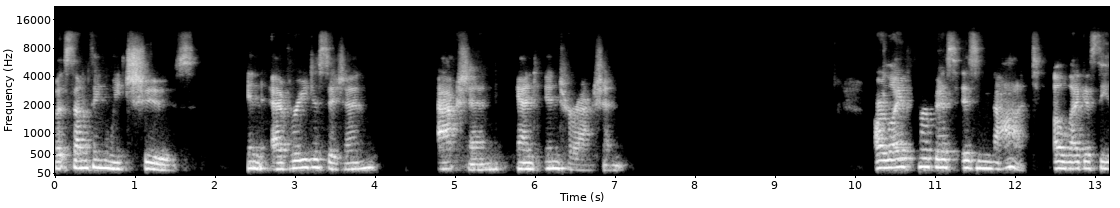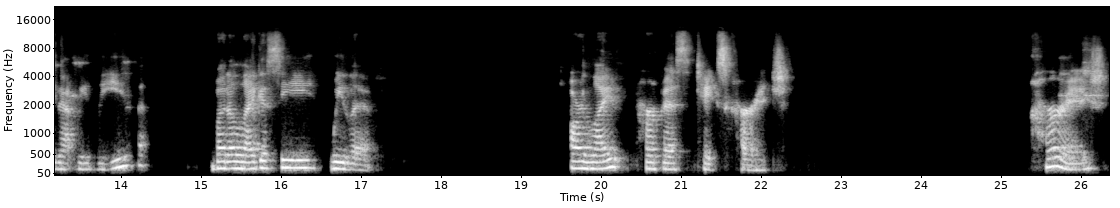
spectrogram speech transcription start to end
but something we choose in every decision action, and interaction. Our life purpose is not a legacy that we leave, but a legacy we live. Our life purpose takes courage. Courage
